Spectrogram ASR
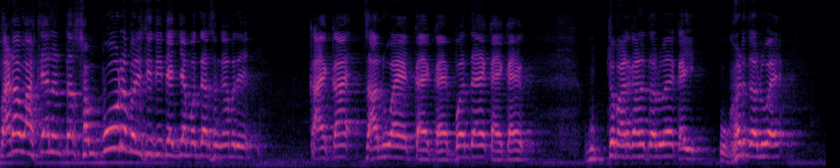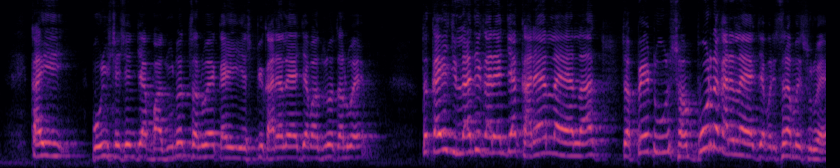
पाडा वाचल्यानंतर संपूर्ण परिस्थिती त्यांच्या मतदारसंघामध्ये काय काय चालू आहे काय काय बंद आहे काय काय गुप्त मार्गानं चालू आहे काही उघड चालू आहे काही पोलीस स्टेशनच्या बाजूनच चालू आहे काही एस पी कार्यालयाच्या बाजूनं चालू आहे. तर काही जिल्हाधिकाऱ्यांच्या कार्यालयाला चपेटून संपूर्ण कार्यालयाच्या परिसरामध्ये सुरू आहे.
